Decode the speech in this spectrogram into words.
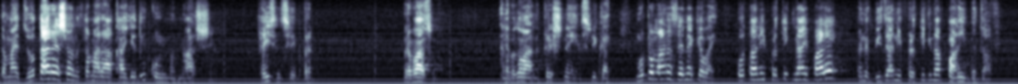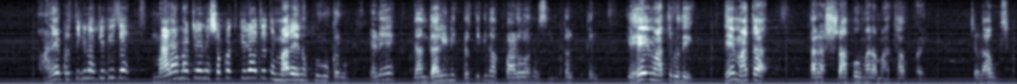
તમે જોતા રહેશો ને તમારા આખા યદુકુળનો નાશ થઈ જશે પ્ર- પ્રભાસમાં. અને ભગવાન કૃષ્ણએ સ્વીકાર. મોટો માણસ એને કહેવાય, પોતાની પ્રતિજ્ઞા પાળે અને બીજાની પ્રતિજ્ઞા પાળી બતાવે. આણે પ્રતિજ્ઞા કીધી છે? મારા માટે એને શપથ કર્યા છે તો મારે એનું પૂરું કરવું. એણે ગાંધારીની પ્રતિજ્ઞા પાળવાનો સંકલ્પ કર્યો કે, હે માતૃદેવ હે માતા, તારા શ્રાપો મારા માથા ઉપર ચડાવું છે.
